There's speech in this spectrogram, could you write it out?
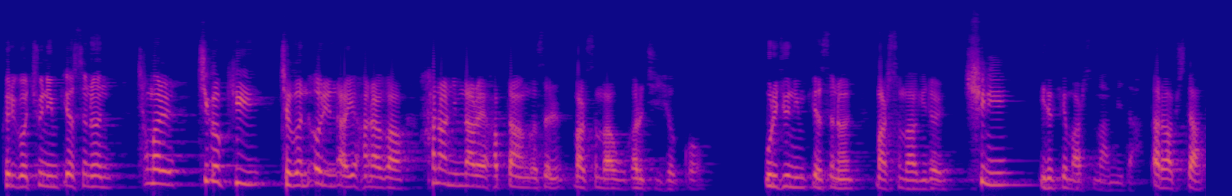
그리고 주님께서는 정말 지극히 적은 어린아이 하나가 하나님 나라에 합당한 것을 말씀하고 가르치셨고 우리 주님께서는 말씀하기를 신이 이렇게 말씀합니다. 따라합시다.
